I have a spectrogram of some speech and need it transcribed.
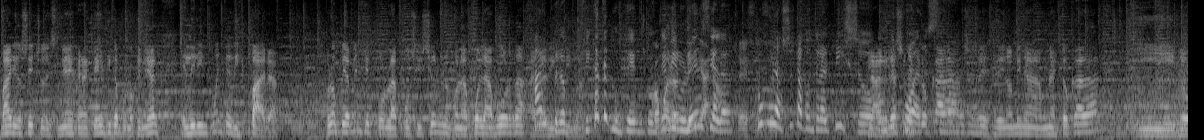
varios hechos de similares características, por lo general el delincuente dispara, propiamente por la posición con la cual aborda a Ay, la pero víctima. fíjate con qué, con Cómo qué tira, virulencia, ¿no? la- Sí, sí, cómo sí. la azota contra el piso, Claro, con le qué una estocada, eso se, se denomina una estocada, y lo,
